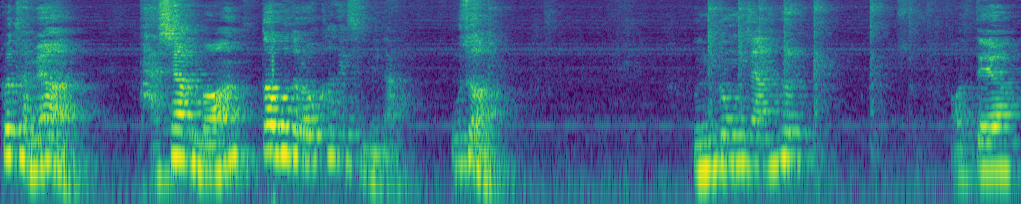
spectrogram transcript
그렇다면 다시 한번 떠보도록 하겠습니다. 우선 운동장 흙 어때요?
